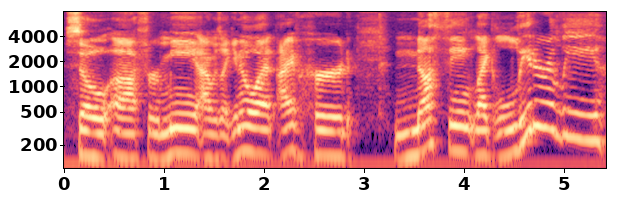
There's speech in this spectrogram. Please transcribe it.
So uh, for me, I was like, you know what? I've heard nothing, like literally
